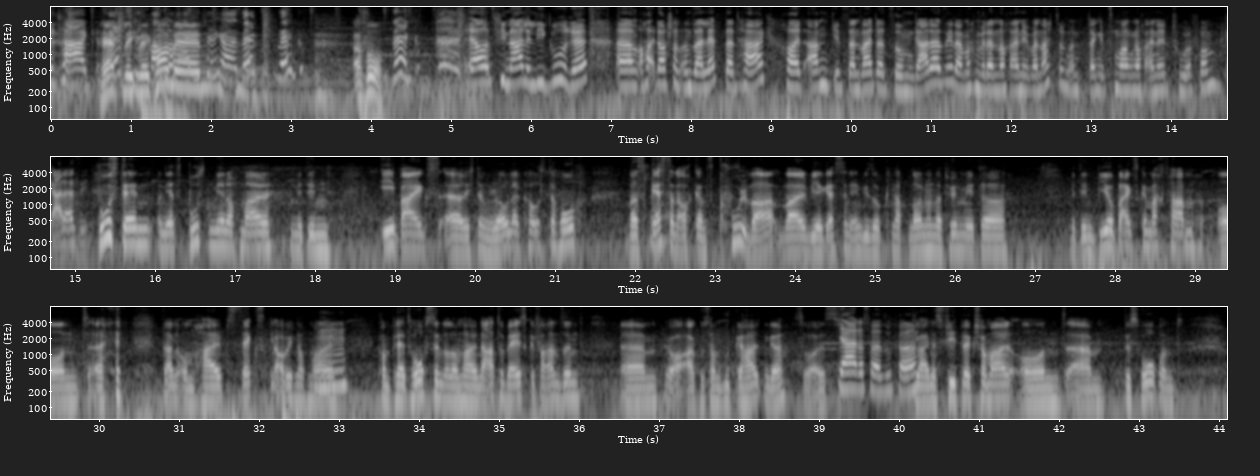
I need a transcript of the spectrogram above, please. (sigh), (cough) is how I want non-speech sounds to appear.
zu Tag Herzlich 6. willkommen! Finger. Sechs, sechs, Ach so. sechs. Ja, aus Finale Ligure. Ähm, heute auch schon unser letzter Tag. Heute Abend geht es dann weiter zum Gardasee. Da machen wir dann noch eine Übernachtung und dann gibt es morgen noch eine Tour vom Gardasee. Boosten und jetzt boosten wir nochmal mit den E-Bikes äh, Richtung Rollercoaster hoch. Was gestern auch ganz cool war, weil wir gestern irgendwie so knapp 900 Höhenmeter mit den Bio-Bikes gemacht haben und äh, (laughs) dann um halb sechs, glaube ich, nochmal Mhm. komplett hoch sind und nochmal NATO Base gefahren sind. Ähm, ja, Akkus haben gut gehalten, gell? So als Ja, das war super. kleines Feedback schon mal und ähm, bis hoch und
